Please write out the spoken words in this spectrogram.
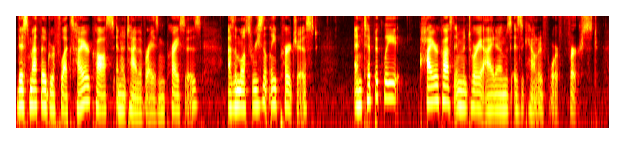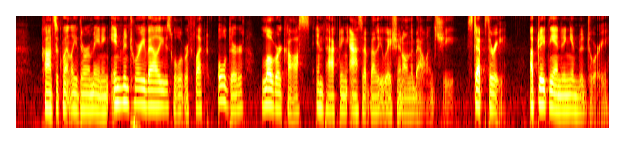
This method reflects higher costs in a time of rising prices, as the most recently purchased, and typically higher cost inventory items is accounted for first. Consequently, the remaining inventory values will reflect older, lower costs, impacting asset valuation on the balance sheet. Step 3 Update the ending inventory.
